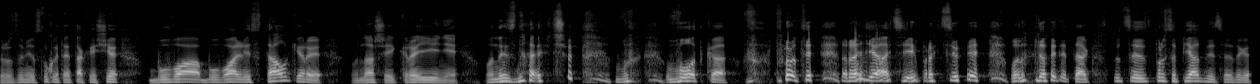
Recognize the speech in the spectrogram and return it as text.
Зрозумів. Слухайте, так і ще бува, бувалі сталкери в нашій країні. Вони знають, що водка проти радіації працює. Вони давайте так. Ну це просто п'ятниця. Таке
